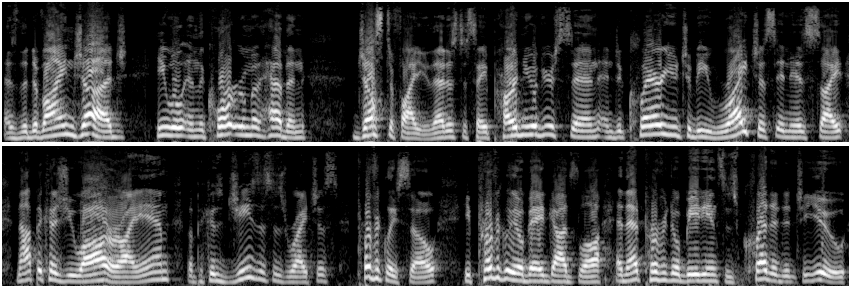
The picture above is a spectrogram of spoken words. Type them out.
As the divine judge, He will, in the courtroom of heaven, justify you. That is to say, pardon you of your sin and declare you to be righteous in His sight, not because you are or I am, but because Jesus is righteous, perfectly so. He perfectly obeyed God's law, and that perfect obedience is credited to you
